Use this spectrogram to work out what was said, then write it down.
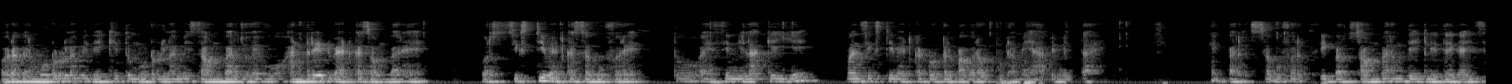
और अगर मोटरोला में देखें तो मोटरोला में साउंड बार जो है वो 100 वैट का साउंड बार है और 60 वैट का सब ऊपर है। तो ऐसे मिला के ये 160 वैट का टोटल पावर आउटपुट हमें यहाँ पे मिलता है। एक बार सब ऊपर एक बार साउंड बार हम देख लेते हैं गाइज़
